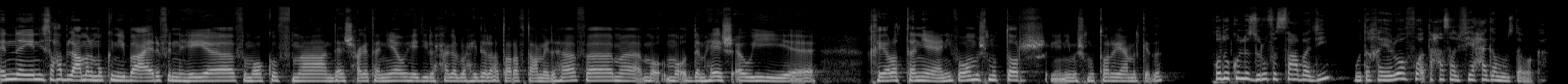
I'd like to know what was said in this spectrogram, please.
إن يعني صاحب العمل ممكن يبقى عارف إن هي في موقف ما عندهاش حاجة تانية وهي دي الحاجة الوحيدة اللي هتعرف تعملها فما ما قدامهاش قوي آه، خيارات تانية يعني فهو مش مضطر يعني مش مضطر يعمل كده. خدوا كل الظروف الصعبة دي وتخيلوها في وقت حصل فيه حاجة مزدوجة.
